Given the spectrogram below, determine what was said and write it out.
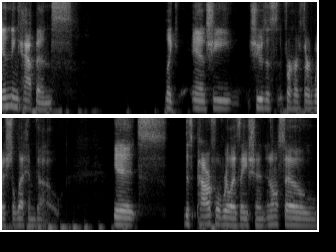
ending happens like and she chooses for her third wish to let him go. It's this powerful realization and also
